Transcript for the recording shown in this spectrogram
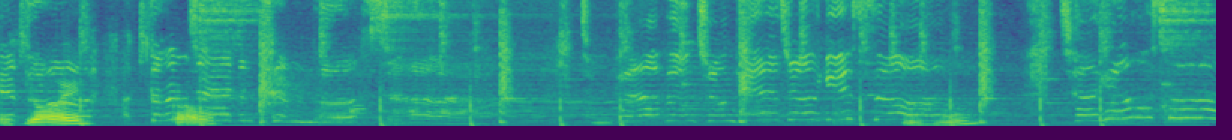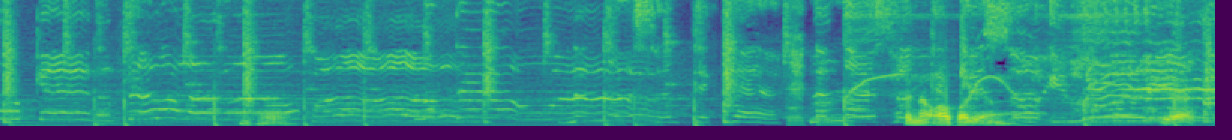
Is Joy go? Mm-hmm. Okay. And now up again. Yes.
